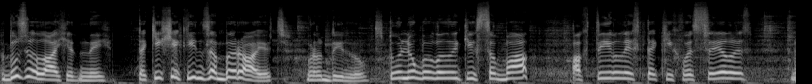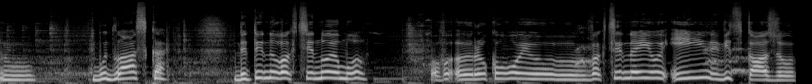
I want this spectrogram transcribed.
дуже лагідний. Таких, як він, забирають в родину. Хто любить великих собак, активних, таких веселих, ну, будь ласка, дитину вакцинуємо роковою вакциною і від сказу.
